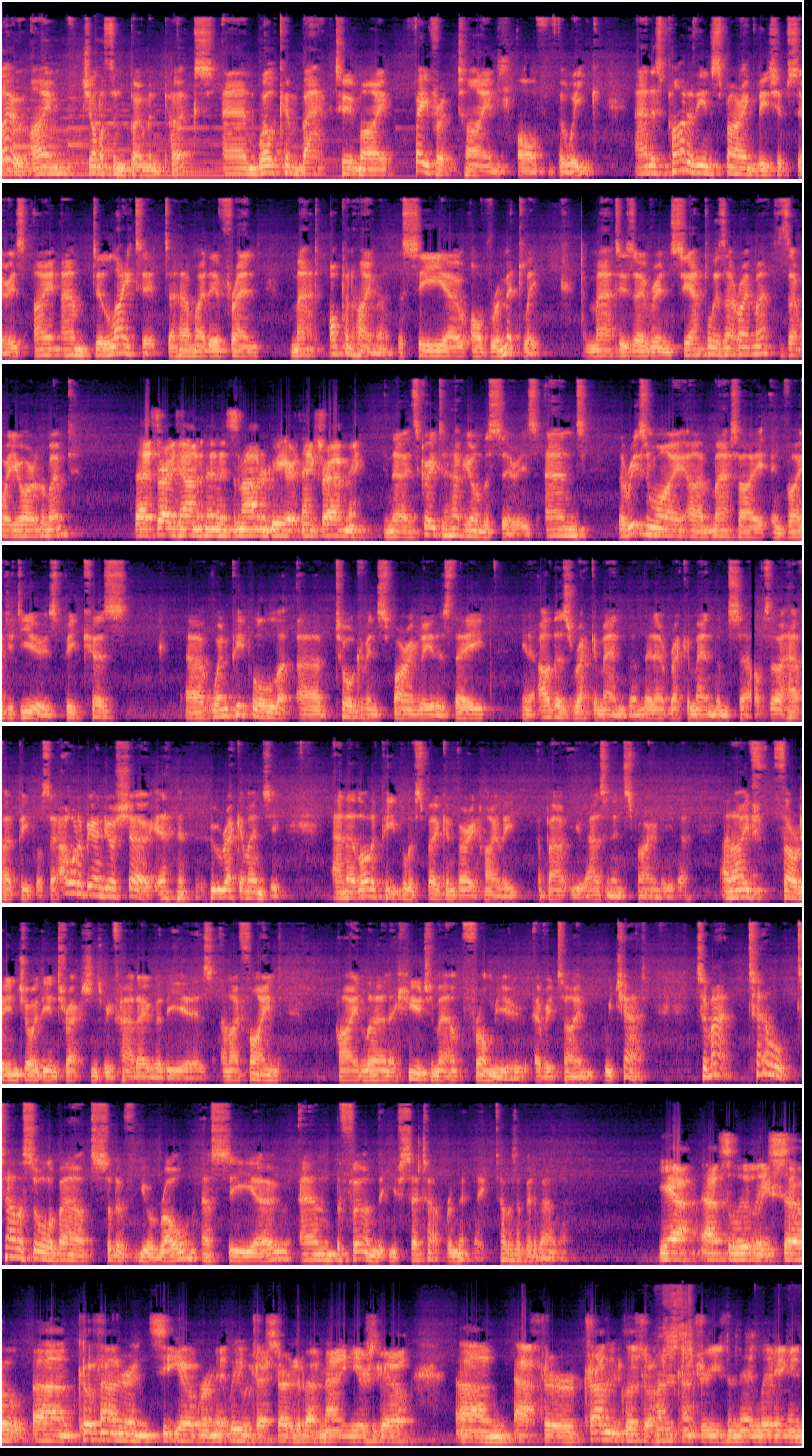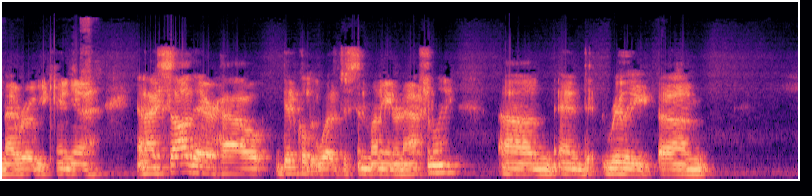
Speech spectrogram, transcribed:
Hello, I'm Jonathan Bowman Perks, and welcome back to my favourite time of the week. And as part of the Inspiring Leadership series, I am delighted to have my dear friend Matt Oppenheimer, the CEO of Remitly. And Matt is over in Seattle, is that right, Matt? Is that where you are at the moment? That's right, Jonathan. It's an honor to be here. Thanks for having me. No, it's great to have you on the series. And the reason why, uh, Matt, I invited you is because uh, when people uh, talk of inspiring leaders, they you know, others recommend them. They don't recommend themselves. So I have had people say, "I want to be on your show." Who recommends you? And a lot of people have spoken very highly about you as an inspiring leader. And I've thoroughly enjoyed the interactions we've had over the years. And I find I learn a huge amount from you every time we chat. So, Matt, tell tell us all about sort of your role as CEO and the firm that you've set up, Remitly. Tell us a bit about that. Yeah, absolutely. So, um, co-founder and CEO of Remitly, which I started about nine years ago, um, after traveling to close to 100 countries and then living in Nairobi, Kenya, and I saw there how difficult it was to send money internationally, um, and really um,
